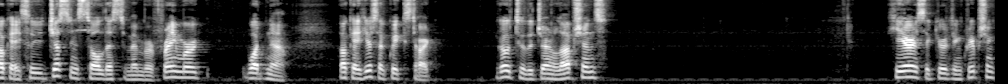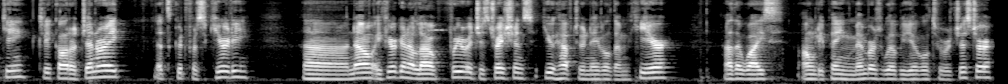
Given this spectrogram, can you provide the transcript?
Okay, so you just installed S2Member framework. What now? Okay, here's a quick start. Go to the general options. Here, security encryption key. Click auto generate. That's good for security. Uh, now, if you're going to allow free registrations, you have to enable them here. Otherwise, only paying members will be able to register.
